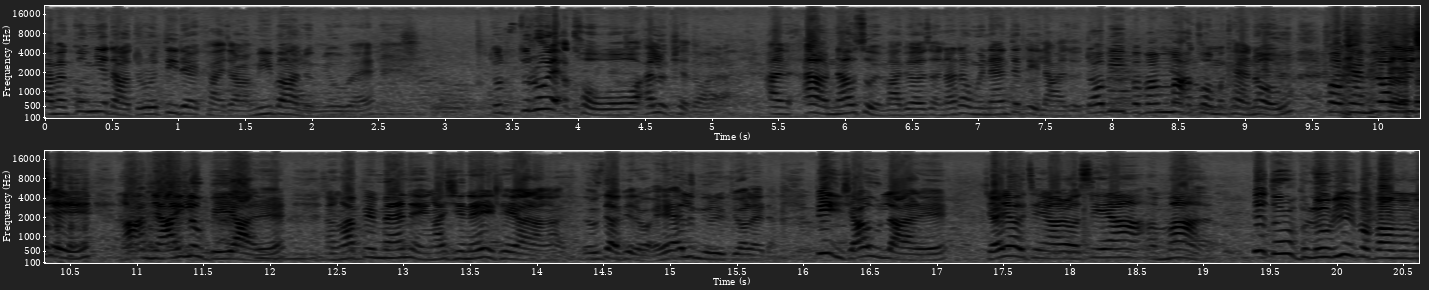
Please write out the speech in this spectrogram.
ဒါပေမဲ့ကိုမြစ်တာသူတို့သိတဲ့ခါကျတော့မိဘလိုမျိုးပဲသူသူတို့ရဲ့အခေါ်ရောအဲ့လိုဖြစ်သွားတာ အဲ့အဲ့တော့နောက်ဆိုရင်ဗာပြောဆိုနောက်တော့ဝန်ထမ်းတက်တယ်လားဆိုတော်ပြီးပပမအခေါ်မခံတော့ဘူးခေါ်ခံပြီးတော့လို့ရှိရင်ငါအများကြီးလုပ်ပေးရတယ်ငါပင်မန်းတယ်ငါရင်ထဲထည့်ရတာငါဥစ္စာဖြစ်တော့အဲအဲ့လိုမျိုးတွေပြောလိုက်တာပြီးရင်ရောက်လာတယ်ရောက်ရောက်ချင်းကတော့ဆရာအမပြတ်တို့ဘလို့ပြပပမမ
